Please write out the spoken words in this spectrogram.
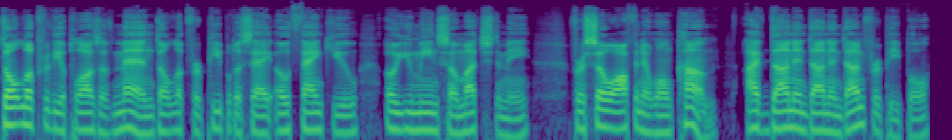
"Don't look for the applause of men, don't look for people to say, "Oh, thank you. Oh, you mean so much to me." For so often it won't come. I've done and done and done for people,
